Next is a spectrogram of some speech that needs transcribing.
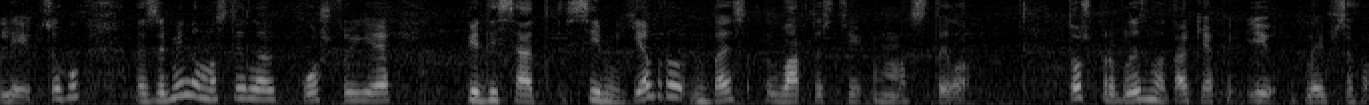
Лейпцигу. Заміна мастила коштує 57 євро без вартості мастила. Тож приблизно так, як і в Лейпцигу.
